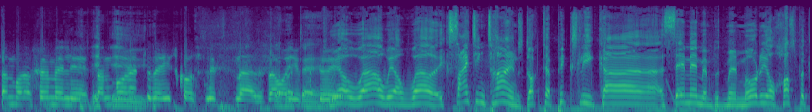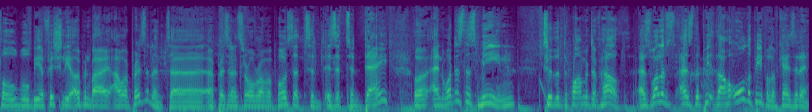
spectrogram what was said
Sanbona family, Sanbona to the East Coast listeners. How are you doing? We are well, we are well. Exciting times. Dr. Pixley Ka Seme Memorial Hospital will be officially opened by our president, uh, uh, President Cyril Ramaphosa. To, is it today? And what does this mean to the Department of Health, as well as, as the, the all the people of KZN?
